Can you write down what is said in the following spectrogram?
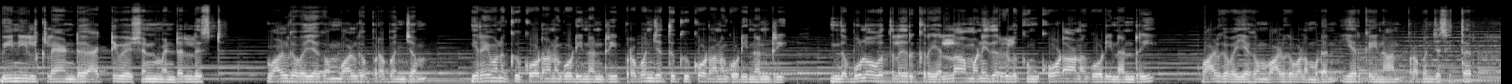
pineal gland activation mental list வாழ்க வையகம் வாழ்க பிரபஞ்சம். இறைவனுக்கு கோடான கோடி நன்றி பிரபஞ்சத்துக்கு கோடான கோடி நன்றி. இந்த பூலோகத்தில் இருக்கிற எல்லா மனிதர்களுக்கும் கோடான கோடி நன்றி. வாழ்க வையகம் வாழ்க வளமுடன் இயற்கை நான் பிரபஞ்ச சித்தர்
